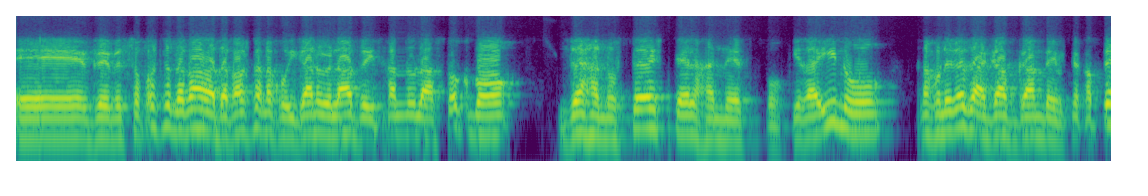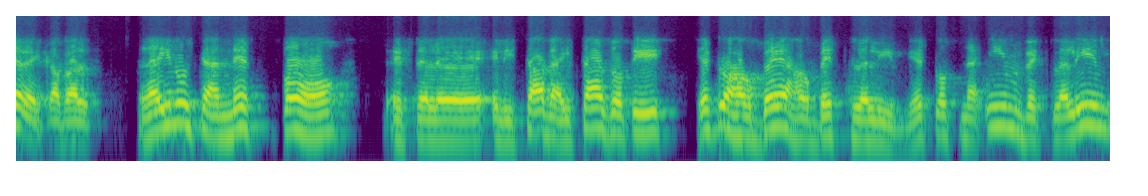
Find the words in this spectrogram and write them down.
אה, ובסופו של דבר, הדבר שאנחנו הגענו אליו והתחלנו לעסוק בו, זה הנושא של הנס פה. כי ראינו, אנחנו נראה זה אגב גם בהמשך הפרק, אבל ראינו שהנס פה, אצל אה, אליסה והאישה הזאתי, יש לו הרבה הרבה כללים, יש לו תנאים וכללים,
